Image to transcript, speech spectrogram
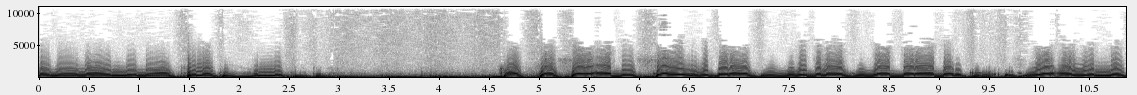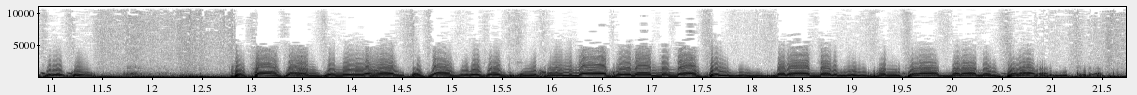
بمعنی مماثلت ہم نے سکنا خص الشيء بالشيء بلا چیز برابر کو۔ اس لیے آئیے مثل کو۔ قصاص ہم چمی لحاظ قصاص ای خون با خون مماثل بھی برابر بھی ہم برابر سرابر بھی کرتا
